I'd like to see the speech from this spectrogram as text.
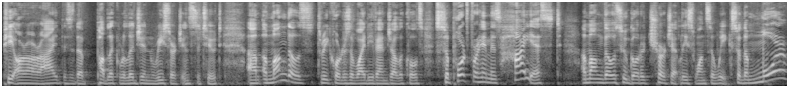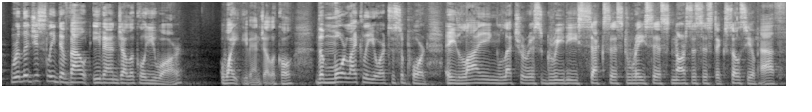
PRRI, this is the Public Religion Research Institute, um, among those three quarters of white evangelicals, support for him is highest among those who go to church at least once a week. So the more religiously devout evangelical you are, white evangelical, the more likely you are to support a lying, lecherous, greedy, sexist, racist, narcissistic sociopath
